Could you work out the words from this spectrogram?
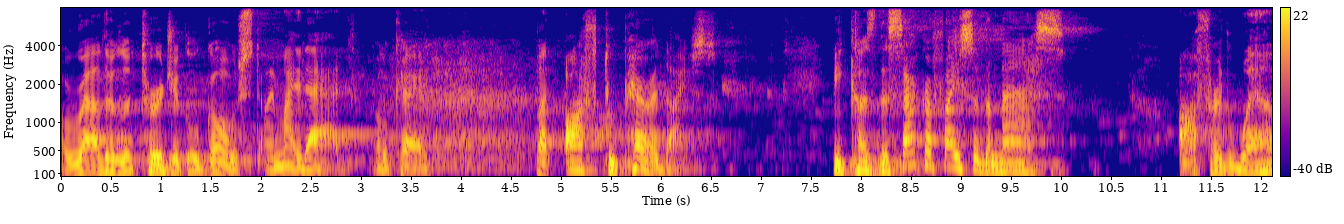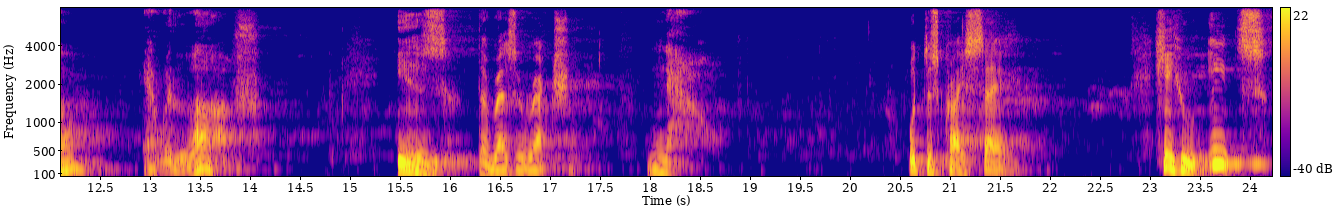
a rather liturgical ghost, I might add, okay? but off to paradise. Because the sacrifice of the Mass, offered well and with love, is the resurrection now. What does Christ say? He who eats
